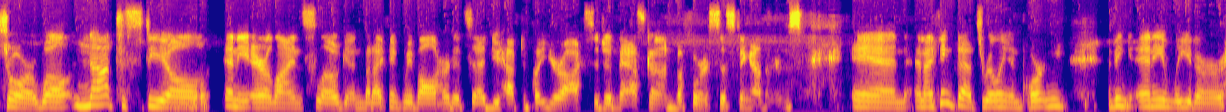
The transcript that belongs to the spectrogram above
Sure. Well, not to steal any airline slogan, but I think we've all heard it said you have to put your oxygen mask on before assisting others. And and I think that's really important. I think any leader,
